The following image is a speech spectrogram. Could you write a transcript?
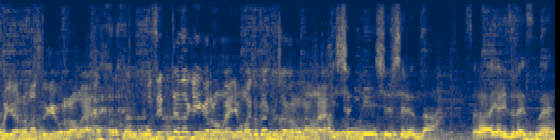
こいやら待っとけこらお前もう絶対負けんからお前にお前と環境したからなお前一緒に練習してるんだ。それはやりづらいですね。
